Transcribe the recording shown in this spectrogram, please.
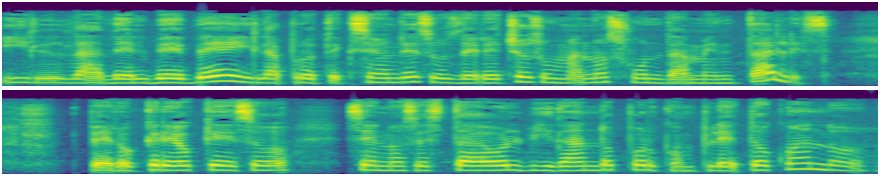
y la del bebé y la protección de sus derechos humanos fundamentales. Pero creo que eso se nos está olvidando por completo cuando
